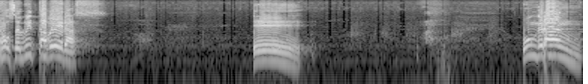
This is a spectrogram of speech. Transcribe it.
José Luis Taveras, eh, un gran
